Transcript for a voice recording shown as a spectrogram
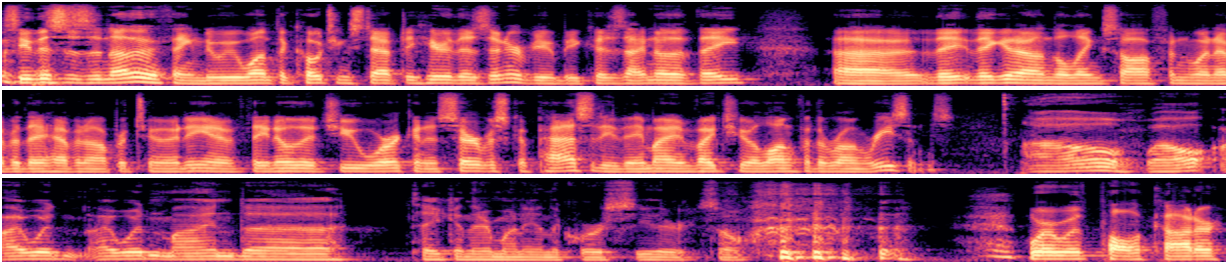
see, this is another thing. Do we want the coaching staff to hear this interview? Because I know that they uh, they they get on the links often whenever they have an opportunity, and if they know that you work in a service capacity, they might invite you along for the wrong reasons. Oh well, I would I wouldn't mind uh, taking their money on the course either. So. We're with Paul Cotter.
